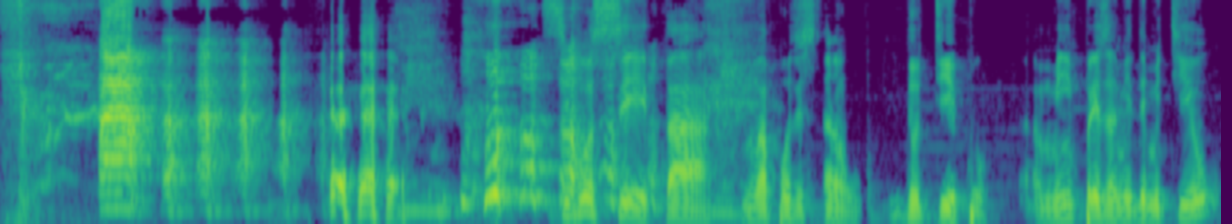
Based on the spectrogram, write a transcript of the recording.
se você tá numa posição do tipo, a minha empresa me demitiu,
